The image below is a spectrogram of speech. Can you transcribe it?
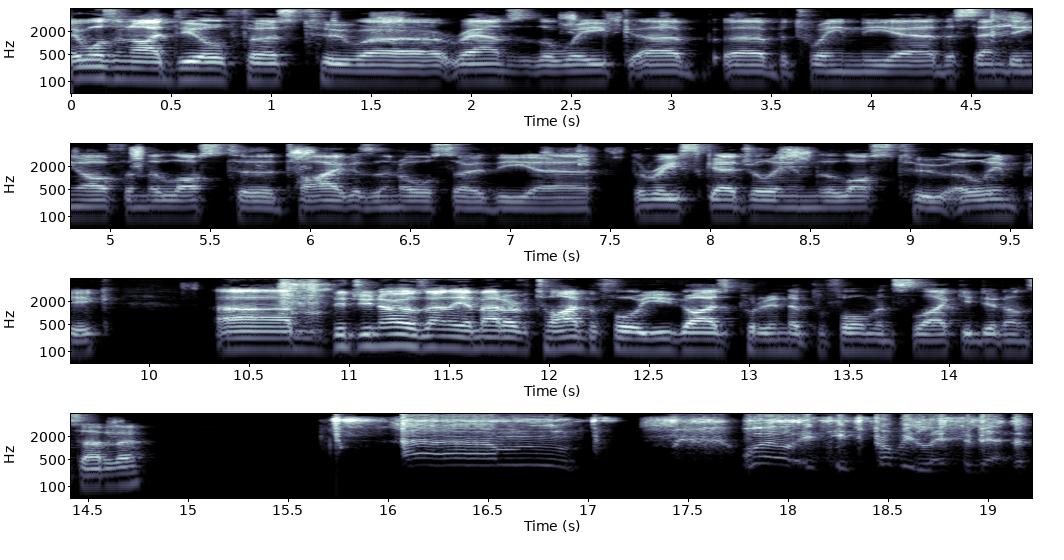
it wasn't ideal first two uh, rounds of the week uh, uh, between the uh, the sending off and the loss to Tigers, and also the uh, the rescheduling and the loss to Olympic. Um, did you know it was only a matter of time before you guys put in a performance like you did on Saturday? Um, well, it, it's probably less about the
